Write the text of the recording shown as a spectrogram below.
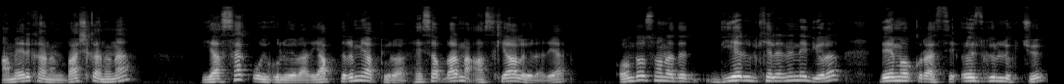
Amerika'nın başkanına yasak uyguluyorlar, yaptırım yapıyorlar, hesaplarını askıya alıyorlar ya. Ondan sonra da diğer ülkelerine ne diyorlar? Demokrasi, özgürlükçü.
